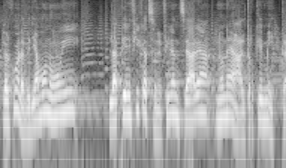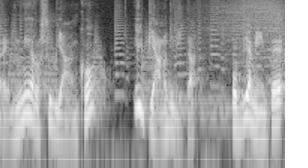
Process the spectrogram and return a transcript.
per come la vediamo noi, la pianificazione finanziaria non è altro che mettere nero su bianco il piano di vita, ovviamente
